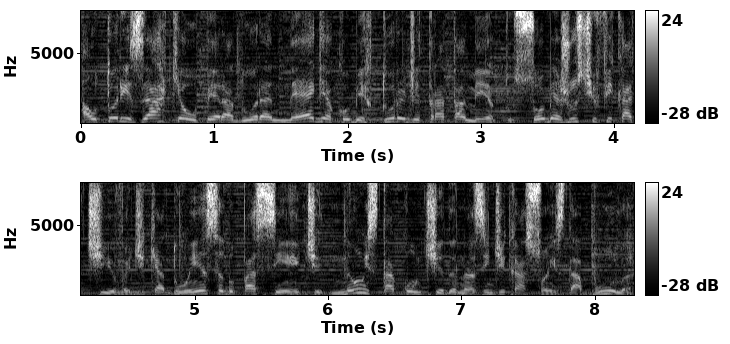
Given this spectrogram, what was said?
autorizar que a operadora negue a cobertura de tratamento sob a justificativa de que a doença do paciente não está contida nas indicações da bula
